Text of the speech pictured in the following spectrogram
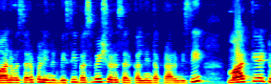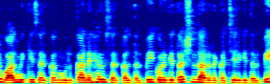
ಮಾನವ ಸರಪಳಿ ನಿರ್ಮಿಸಿ ಬಸವೇಶ್ವರ ಸರ್ಕಲ್ನಿಂದ ಪ್ರಾರಂಭಿಸಿ ಮಾರ್ಕೆಟ್, ವಾಲ್ಮೀಕಿ ಸರ್ಕಲ್ ಮೂಲಕ ನೆಹರು ಸರ್ಕಲ್ ತಲುಪಿ, ಕೊನೆಗೆ ತಹಶೀಲ್ದಾರರ ಕಚೇರಿಗೆ ತಲುಪಿ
